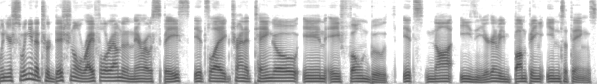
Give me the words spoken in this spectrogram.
when you're swinging a traditional rifle around in a narrow space, it's like trying to tango in a phone booth. It's not easy. You're going to be bumping into things.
